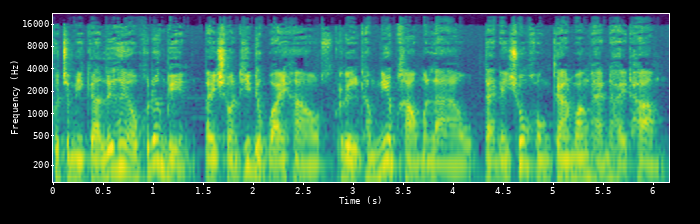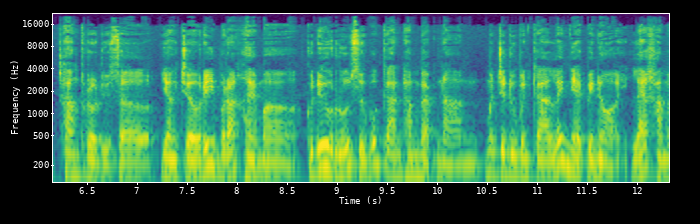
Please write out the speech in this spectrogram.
ก็จะมีการเลือกให้เอาเครื่องบิน ไปชนที่เดอะไวท์เฮาส์หรือทำเนียบข่าวมาแล้ว แต่ในช่วงของการวางแผนถ่ายทำทางโปรดิวเซอร์อย่างเจอรี่บรักไฮเมอร์ก็ได้รู้สึกว่าการทำแบบนั้น มันจะดูเป็นการเล่นใหญ่ไปหน่อย และคาเม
